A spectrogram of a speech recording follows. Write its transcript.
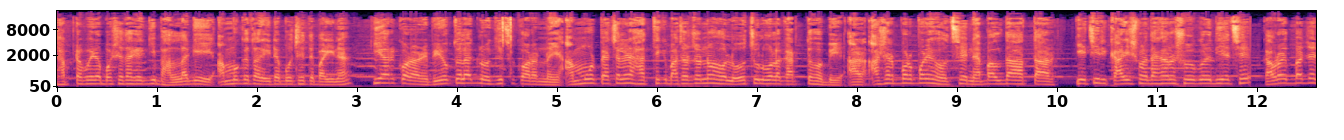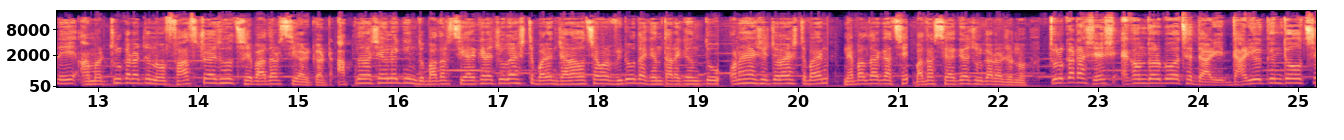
ঝাপটা পইরা বসে থাকে কি ভালো লাগে? আম্মুকে তো আর এটা বোঝাতে পারি না। কি আর করার? বিরক্ত লাগল কিছু করার নাই। আম্মুর পেঁচালের হাত থেকে বাঁচার জন্য হলো চুলগুলো কাটতে হবে। আর আসার পর পরে হচ্ছে নেপাল দা তার কেচির কারিশমা দেখানো শুরু করে দিয়েছে। কাউরাত বাজারে আমার চুল কাটার জন্য ফার্স্ট চয়েস হচ্ছে বাদার শেয়ার কাট আপনারা চাইলে কিন্তু বাদার শেয়ার কাটে চলে আসতে পারেন। যারা হচ্ছে আমার ভিডিও দেখেন, তারা কিন্তু অনায়াসে চলে আসতে পারেন নেপালদার কাছে বাদার শেয়ার কাটে চুল কাটার জন্য। চুল কাটা শেষ, এখন ধরবে হচ্ছে দাড়ি। দাড়িও কিন্তু হচ্ছে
